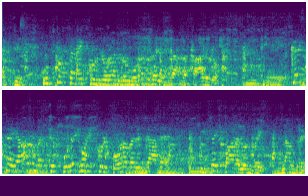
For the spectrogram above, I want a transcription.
பேருமற்று உப்புக்கடைக்குள் உறங்கும் உறவுகளுக்காக பாடுவோம். கேட்க யாருமற்று புதைகுழிக்குள் போனவருக்காக இசை பாடல் ஒன்றை நாங்கள்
